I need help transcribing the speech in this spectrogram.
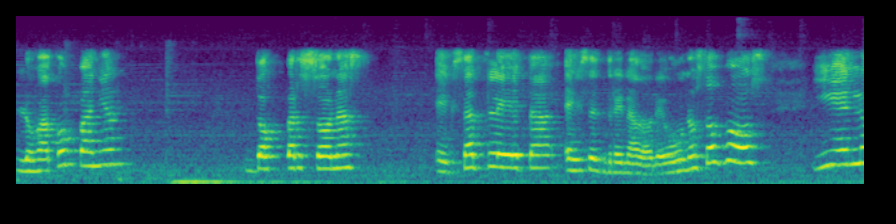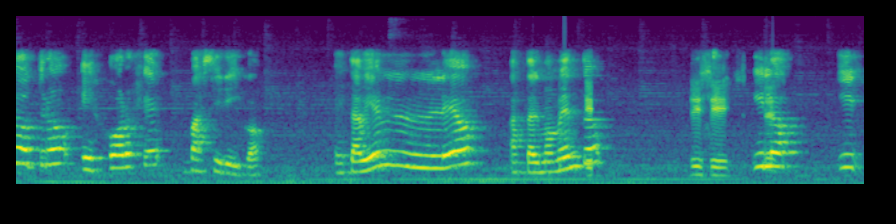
los acompañan dos personas, ex atleta, ex entrenadores. Uno sos vos y el otro es Jorge Basirico. ¿Está bien, Leo? Hasta el momento. Sí, sí. Y, lo, y,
